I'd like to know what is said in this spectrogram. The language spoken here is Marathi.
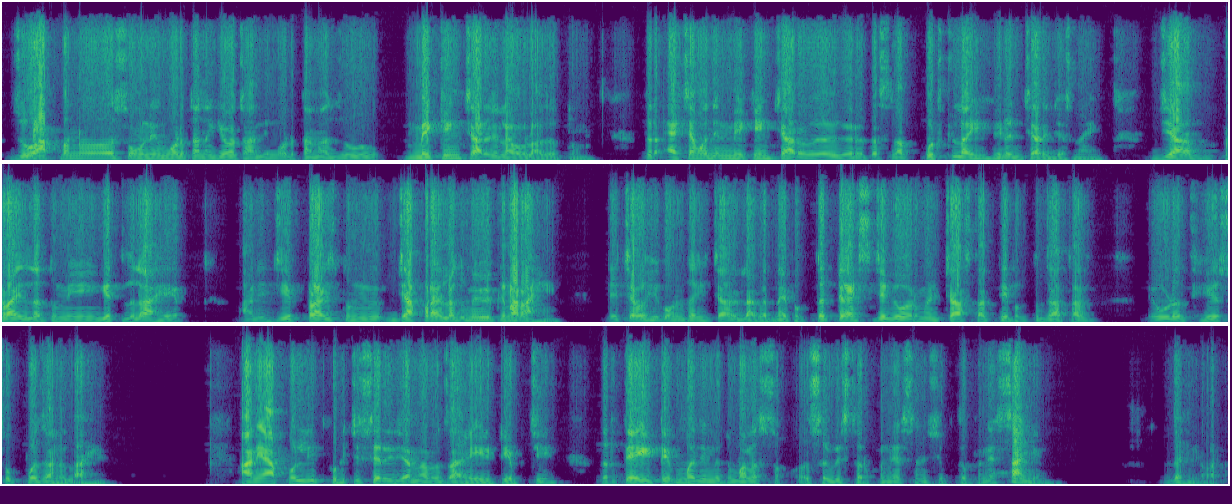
जो आपण सोने मोडताना किंवा चांदी मोडताना जो मेकिंग चार्ज लावला जातो तर याच्यामध्ये मेकिंग चार्ज वगैरे तसला कुठलाही हिडन चार्जेस नाही. ज्या प्राइसला तुम्ही घेतलेलं आहे आणि जे प्राइस तुम्ही ज्या प्राइसला तुम्ही विकणार आहे त्याच्यावरही कोणताही चार्ज लागत नाही. फक्त टॅक्स जे गव्हर्नमेंटचे असतात ते फक्त जातात. एवढंच हे सोपं झालेलं आहे. आणि आपली पुढची सिरीज येणारच आहे ईटीएफची ची. तर त्या ईटीएफमध्ये मी तुम्हाला स- सविस्तरपणे संक्षिप्तपणे सांगेन. धन्यवाद.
